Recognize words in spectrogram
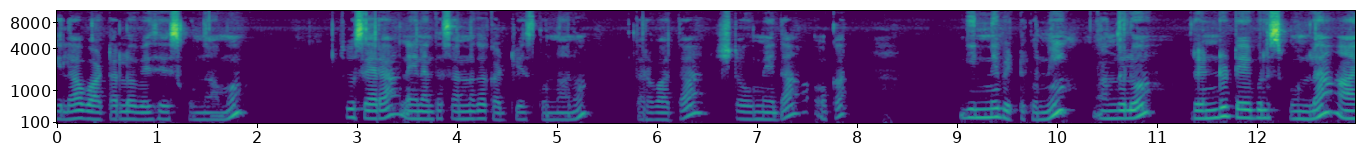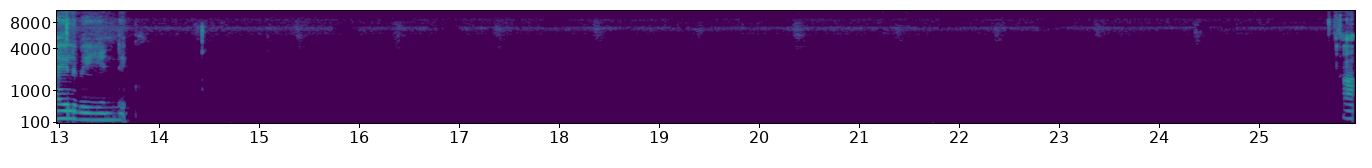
ఇలా వాటర్లో వేసేసుకుందాము. చూసారా? నేను ఎంత సన్నగా కట్ చేసుకున్నాను. తర్వాత స్టవ్ మీద ఒక గిన్నె పెట్టుకొని అందులో రెండు టేబుల్ స్పూన్ల ఆయిల్ వేయండి. ఆ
